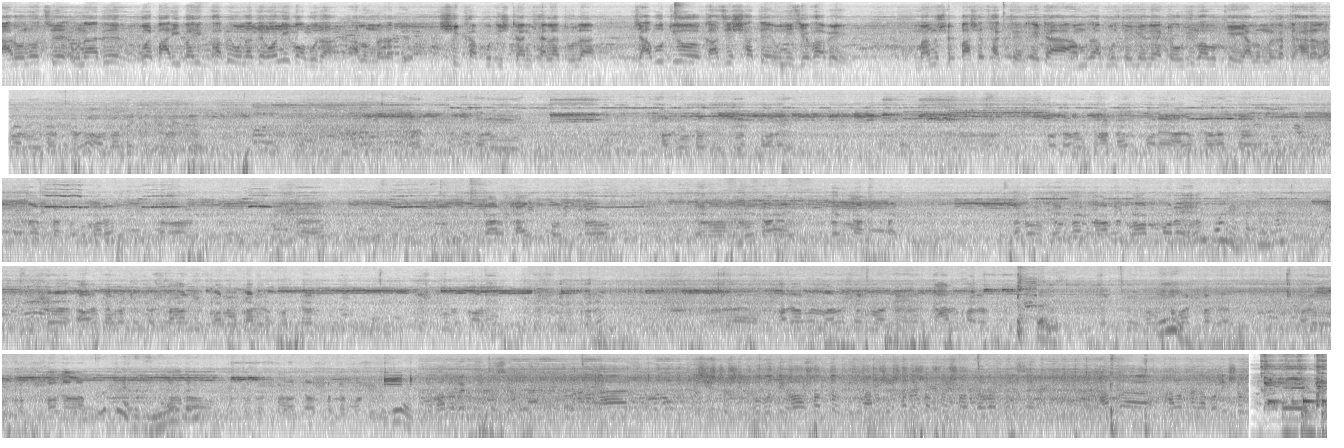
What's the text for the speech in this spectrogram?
কারণ হচ্ছে ওনাদের পারিবারিকভাবে ওনাদের অনেক অবদান আলমডাঙ্গাতে। শিক্ষা প্রতিষ্ঠান, খেলাধুলা যাবতীয় কাজের সাথে উনি যেভাবে মানুষের পাশে থাকতেন, এটা আমরা বলতে গেলে একটা অভিভাবককে এই আলমডাঙ্গাতে হারালাম। পরে প্রথমে ঢাকায় পরে আলোচনাতে ব্যবসা শুরু করেন এবং সে তার কায়িক পরিশ্রম এবং মেধায় দুধের মালিক হয়। এবং দুধের মালিক হওয়ার পরে থেকে সামাজিক কর্মকাণ্ড করতেন। স্কুল কলেজ শুরু করে সাধারণ মানুষের মাঝে দান খরচ একটু এবং সাথে উনি খুব সদালাপ আমরাও বিভিন্ন সময় তার সাথে বসে ভালো ব্যক্তিত্ব ছিল তার বিশিষ্ট শিল্পপতি হওয়া সত্ত্বেও তিনি মানুষের সাথে সবসময় সৎ ব্যবহার করেছেন। আমরা আলমডাঙ্গা বণিক সমিতি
